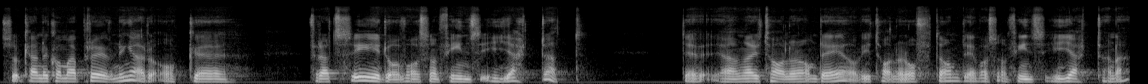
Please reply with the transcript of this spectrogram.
Så kan det komma prövningar och eh, för att se då vad som finns i hjärtat. Det, Anna talar om det och vi talar ofta om det, vad som finns i hjärtana.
